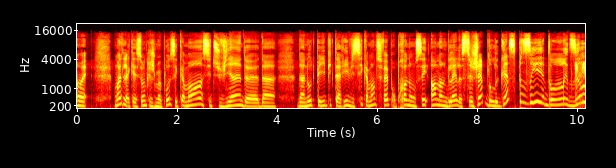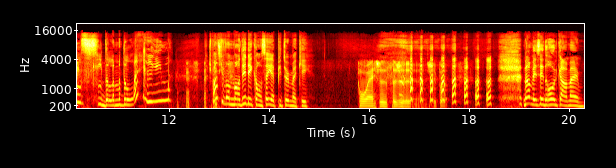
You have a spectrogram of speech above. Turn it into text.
Ouais. Moi, la question que je me pose, c'est comment, si tu viens d'un d'un autre pays puis que tu arrives ici, comment tu fais pour prononcer en anglais le cégep de la Gaspésie de l'île de la Madeleine? Je pense qu'ils vont demander des conseils à Peter McKay. Ouais, je, ça, je, je sais pas. non, mais c'est drôle quand même.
